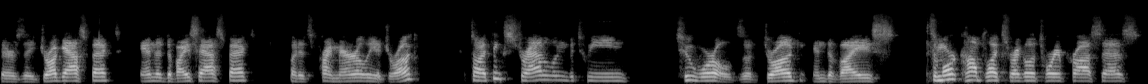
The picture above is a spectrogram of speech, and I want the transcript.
there's a drug aspect and a device aspect, but it's primarily a drug. So I think straddling between two worlds of drug and device, it's a more complex regulatory process.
